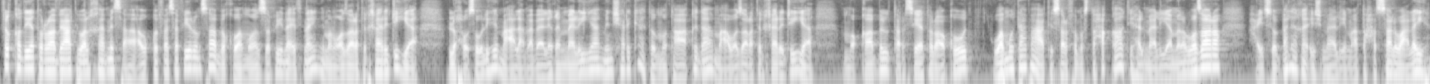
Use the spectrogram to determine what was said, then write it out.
في القضية الرابعة والخامسة أوقف سفير سابق وموظفين اثنين من وزارة الخارجية لحصولهم على مبالغ مالية من شركات متعاقدة مع وزارة الخارجية مقابل ترسية العقود ومتابعة صرف مستحقاتها المالية من الوزارة حيث بلغ إجمالي ما تحصلوا عليه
